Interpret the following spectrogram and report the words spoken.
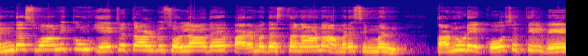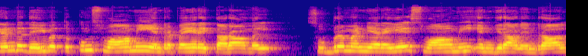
எந்த சுவாமிக்கும் ஏற்றத்தாழ்வு சொல்லாத பரமதஸ்தனான அமரசிம்மன் தன்னுடைய கோஷத்தில் வேறெந்த தெய்வத்துக்கும் சுவாமி என்ற பெயரை தராமல் சுப்பிரமணியரையே சுவாமி என்கிறான் என்றால்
